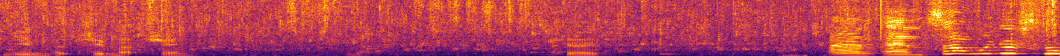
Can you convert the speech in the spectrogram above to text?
You didn't put too much in. Good. And and so we just the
